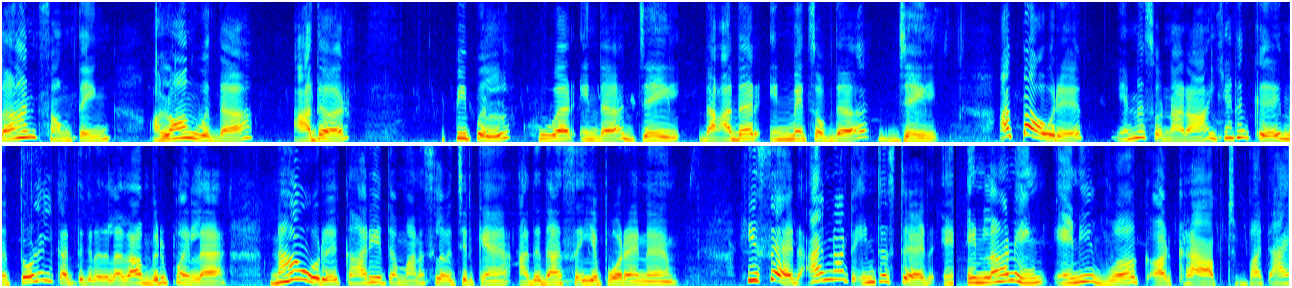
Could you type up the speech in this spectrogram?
learn something along with the other people who in the jail the other inmates of the jail அப்போ அவர் என்ன சொன்னாரா எனக்கு இந்த தொழில் கற்றுக்கிறதுல தான் விருப்பம் இல்லை நான் ஒரு காரியத்தை மனசில் வச்சுருக்கேன் அதுதான் செய்ய போகிறேன்னு He said, I'm not interested in, in learning any work or craft, but I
